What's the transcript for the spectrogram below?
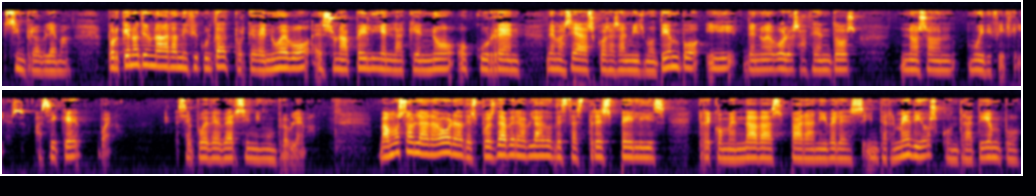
sin problema. ¿Por qué no tiene una gran dificultad? Porque de nuevo es una peli en la que no ocurren demasiadas cosas al mismo tiempo y de nuevo los acentos no son muy difíciles. Así que, bueno, se puede ver sin ningún problema. Vamos a hablar ahora, después de haber hablado de estas tres pelis recomendadas para niveles intermedios, Contratiempo,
